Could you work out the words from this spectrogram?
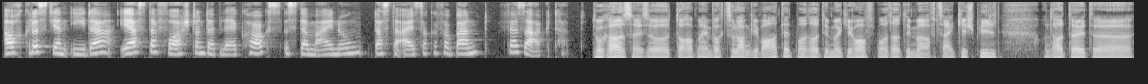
Auch Christian Eder, erster Vorstand der Blackhawks, ist der Meinung, dass der Eishockeyverband versagt hat. Durchaus, also da hat man einfach zu lange gewartet, man hat immer gehofft, man hat immer auf Zeit gespielt und hat halt äh, äh,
